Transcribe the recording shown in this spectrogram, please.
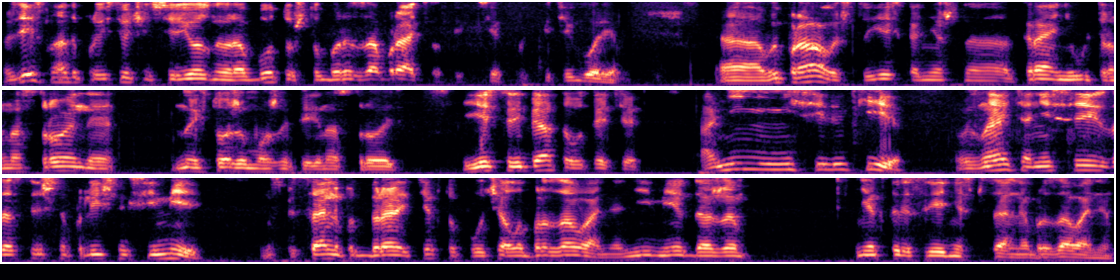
Здесь надо провести очень серьезную работу, чтобы разобрать вот их всех по категориям. А, вы правы, что есть, конечно, крайне ультранастроенные, но их тоже можно перенастроить. Есть ребята вот эти, они не селюки. Вы знаете, они все из достаточно приличных семей. Мы специально подбирали тех, кто получал образование. Они имеют даже некоторые среднее специальное образование.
